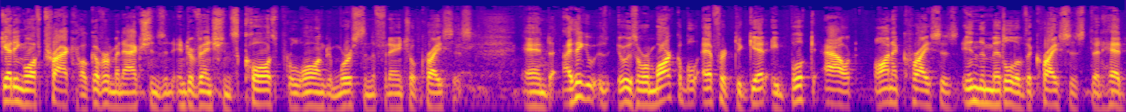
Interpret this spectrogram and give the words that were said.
Getting Off Track How Government Actions and Interventions Caused, Prolonged, and Worsened the Financial Crisis. And I think it was, it was a remarkable effort to get a book out on a crisis in the middle of the crisis that had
